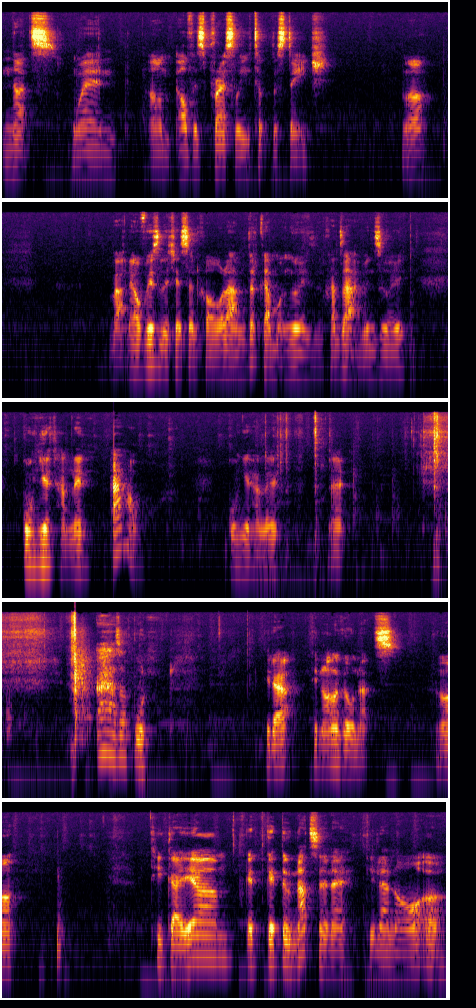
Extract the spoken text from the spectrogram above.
nuts when um, Elvis Presley took the stage. Đúng không? Bạn Elvis lên trên sân khấu làm tất cả mọi người khán giả bên dưới cuồng nhiệt hẳn lên. Ow! cuồng nhiệt hẳn lên đấy à rau cùn thì đó thì nó là go nuts đúng không thì cái um, cái cái từ nuts này này thì là nó ở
